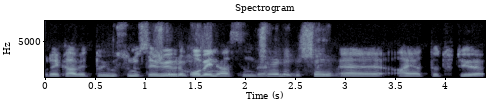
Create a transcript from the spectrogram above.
O rekabet duygusunu seviyorum. O beni aslında Şöyle bir şey var. e, hayatta tutuyor.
